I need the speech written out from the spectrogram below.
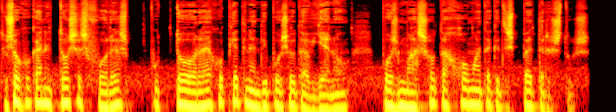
τους έχω κάνει τόσες φορές που τώρα έχω πια την εντύπωση όταν βγαίνω πως μασώ τα χώματα και τις πέτρες τους,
